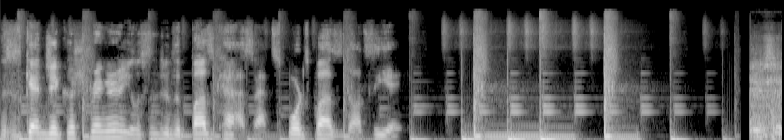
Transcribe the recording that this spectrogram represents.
This is Ken J. Cushbringer. You listen to the Buzzcast at sportsbuzz.ca. Pettersson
